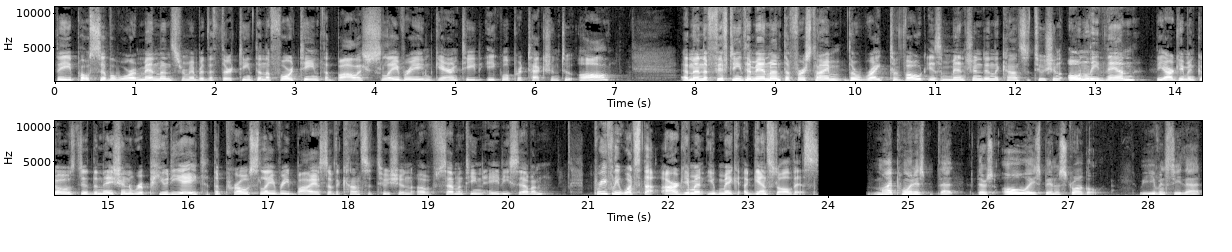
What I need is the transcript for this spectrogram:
The post Civil War amendments, remember the 13th and the 14th, abolished slavery and guaranteed equal protection to all. And then the 15th Amendment, the first time the right to vote is mentioned in the Constitution, only then, the argument goes, did the nation repudiate the pro slavery bias of the Constitution of 1787. Briefly, what's the argument you make against all this? My point is that there's always been a struggle. We even see that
